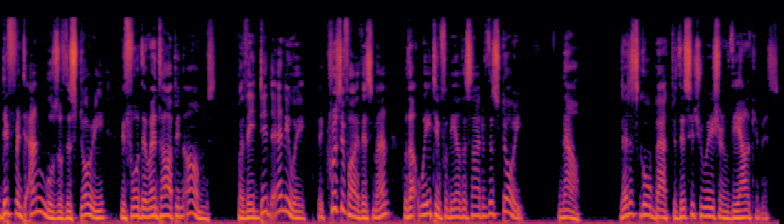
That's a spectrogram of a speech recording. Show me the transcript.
different angles of the story before they went up in arms. But they did anyway. They crucified this man without waiting for the other side of the story. Now, let us go back to this situation of the alchemist.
